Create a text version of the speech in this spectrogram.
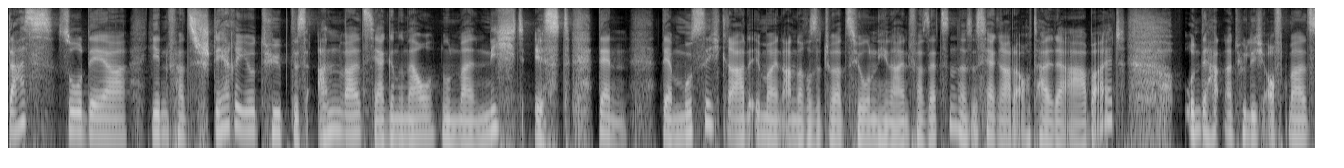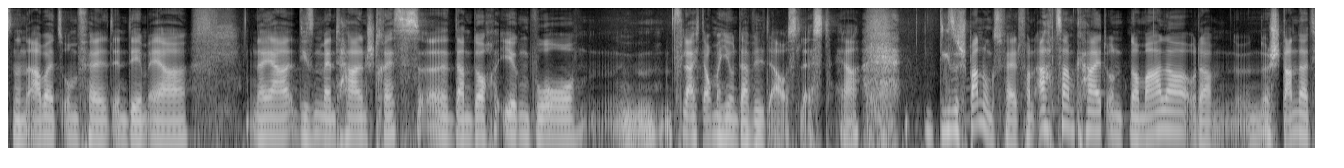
das so der jedenfalls Stereotyp des Anwalts ja genau nun mal nicht ist. Denn der muss sich gerade immer in andere Situationen hineinversetzen. Das ist ja gerade auch Teil der Arbeit. Und er hat natürlich oftmals ein Arbeitsumfeld, in dem er naja, diesen mentalen Stress äh, dann doch irgendwo mh, vielleicht auch mal hier und da wild auslässt. Ja. Dieses Spannungsfeld von Achtsamkeit und normaler oder äh, Standard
